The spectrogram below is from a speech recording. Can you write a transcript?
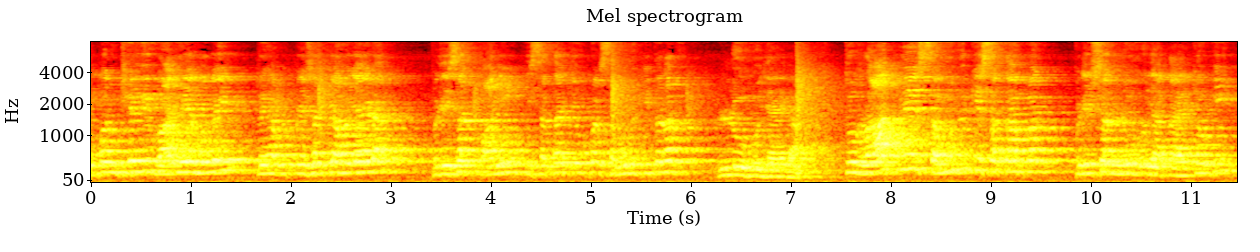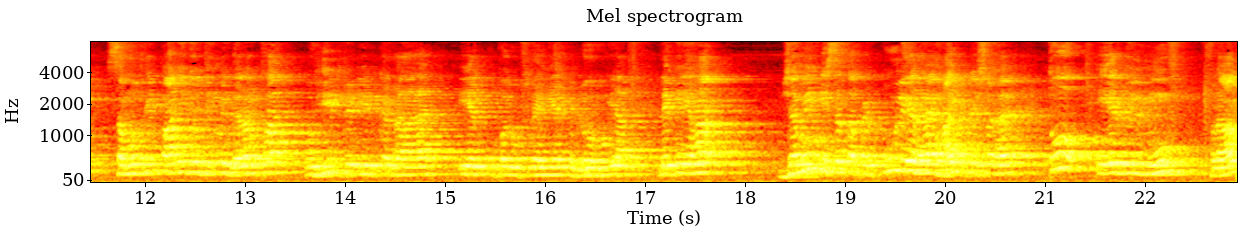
ऊपर उठेगी वार्म एयर हो गई तो यहाँ पर प्रेशर क्या हो जाएगा? प्रेशर पानी की सतह के ऊपर समुद्र की तरफ़ लो हो जाएगा। तो रात में समुद्र की सतह पर प्रेशर लो हो जाता है, क्योंकि समुद्री पानी जो दिन में गर्म था, वो हीट रेडिएट कर रहा है एयर ऊपर उठ रही है तो लो हो गया। लेकिन यहाँ ज़मीन की सतह पर कूल एयर है हाई प्रेशर है तो air will move from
